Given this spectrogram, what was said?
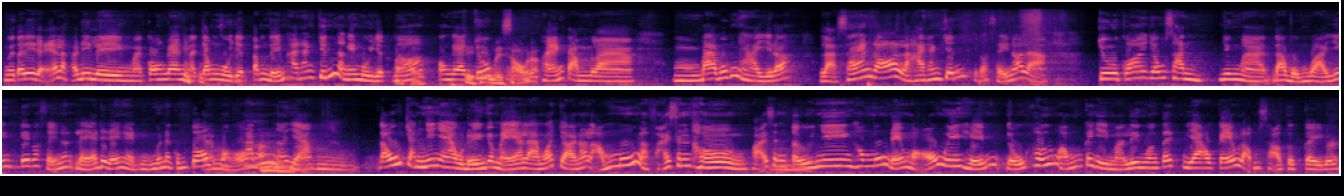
người ta đi đẻ là phải đi liền mà con đang là trong mùa dịch tâm điểm 2 tháng 9 là ngay mùa dịch nữa con ra trước 16 đó. khoảng tầm là ừm, ba bốn ngày gì đó là sáng đó là 2 tháng 9 thì bác sĩ nói là chưa có dấu xanh nhưng mà đau bụng hoài với cái bác sĩ nó đẻ đi đẻ ngày bữa nay cũng tốt Đẻ mổ khánh nữa Ừ. dạ Ừ. đấu tranh với nhau điện cho mẹ làm quá trời nói là ổng muốn là phải sinh thường phải sinh tự nhiên không muốn đẻ mổ nguy hiểm đủ thứ mà ổng cái gì mà liên quan tới dao kéo là ổng sợ cực kỳ luôn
